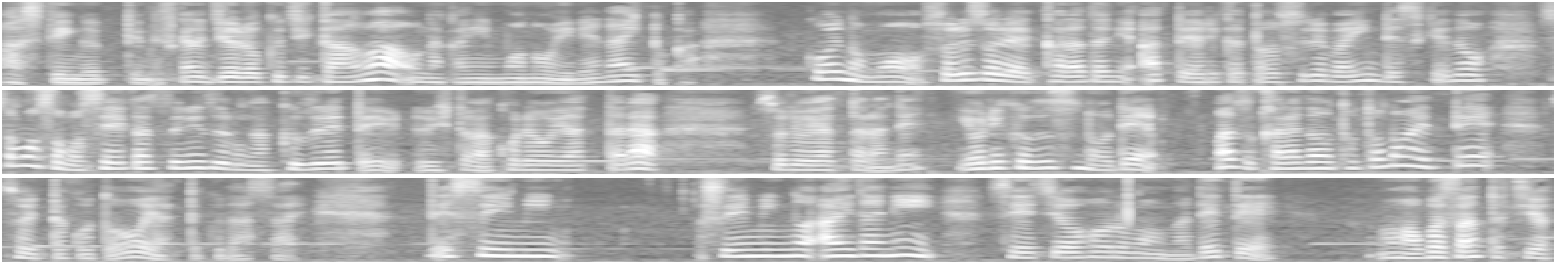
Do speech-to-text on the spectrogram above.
ファスティングっていうんですかね。16時間はお腹に物を入れないとか。こういうのもそれぞれ体に合ったやり方をすればいいんですけどそもそも生活リズムが崩れている人がこれをやったらそれをやったらねより崩すのでまず体を整えてそういったことをやってください。で睡眠。睡眠の間に成長ホルモンが出て、まあ、おばさんたちは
